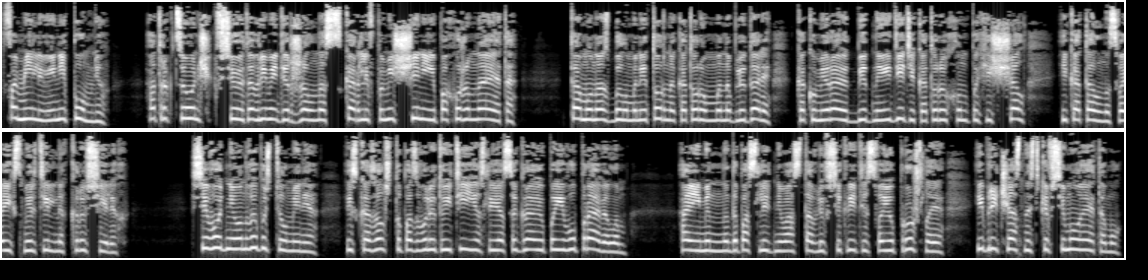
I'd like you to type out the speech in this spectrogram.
фамилию не помню. Аттракционщик все это время держал нас с Карли в помещении, похожем на это. Там у нас был монитор, на котором мы наблюдали, как умирают бедные дети, которых он похищал и катал на своих смертельных каруселях. Сегодня он выпустил меня и сказал, что позволит уйти, если я сыграю по его правилам, а именно до последнего оставлю в секрете свое прошлое и причастность ко всему этому.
